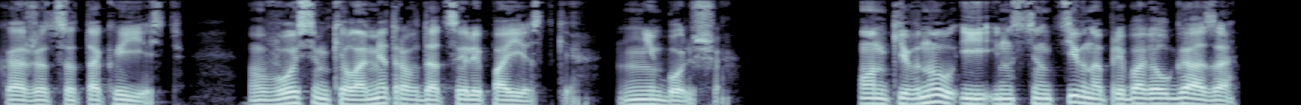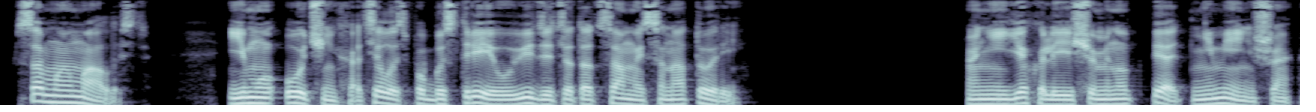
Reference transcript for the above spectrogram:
Кажется, так и есть. Восемь километров до цели поездки, не больше. Он кивнул и инстинктивно прибавил газа. Самую малость. Ему очень хотелось побыстрее увидеть этот самый санаторий. Они ехали еще минут пять, не меньше,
